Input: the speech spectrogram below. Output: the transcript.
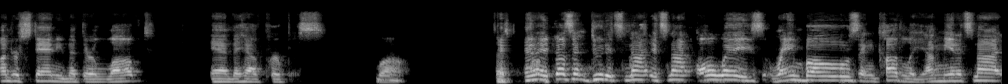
understanding that they're loved and they have purpose. Wow. That's and it doesn't, dude, it's not, it's not always rainbows and cuddly. I mean, it's not,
